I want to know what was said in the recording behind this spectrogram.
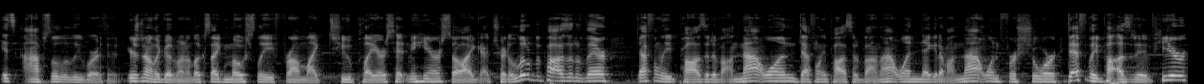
It's absolutely worth it. Here's another good one. It looks like mostly from like two players hit me here so I, I trade a little bit positive there. Definitely positive on that one. Definitely positive on that one. Negative on that one for sure. Definitely positive here.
